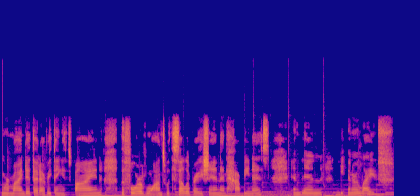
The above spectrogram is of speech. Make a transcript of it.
being reminded that everything is fine, the Four of Wands with celebration and happiness, and then the inner life,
